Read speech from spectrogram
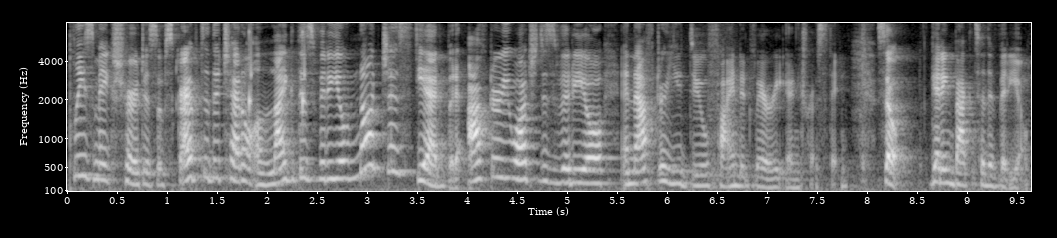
please make sure to subscribe to the channel and like this video, not just yet, but after you watch this video and after you do find it very interesting interesting. So getting back to the video.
